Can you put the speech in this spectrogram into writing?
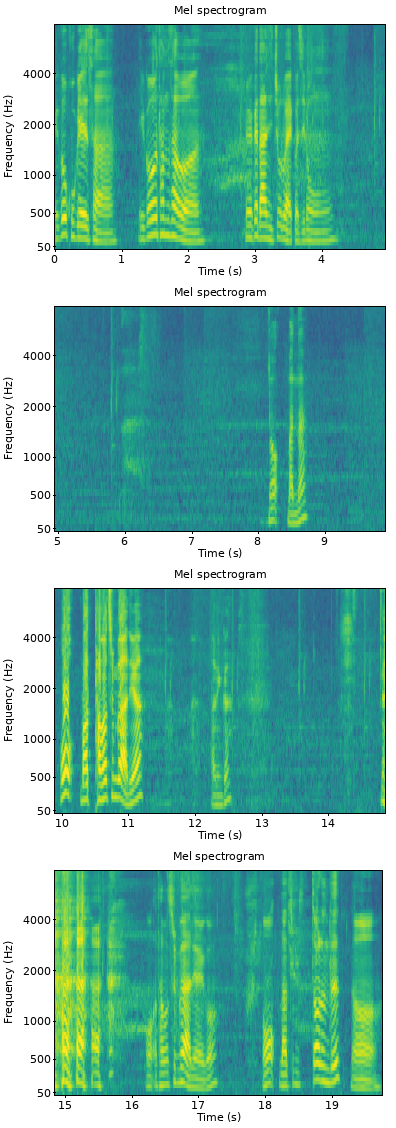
이거 고개사 이거 탐사원 그러니까 난 이쪽으로 갈 거지롱. 어 맞나? 어? 맞, 다 맞춘 거 아니야? 아닌가? 어, 다 맞춘 거 아니야, 이거? 어, 나 좀 쩌는 듯? 어.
